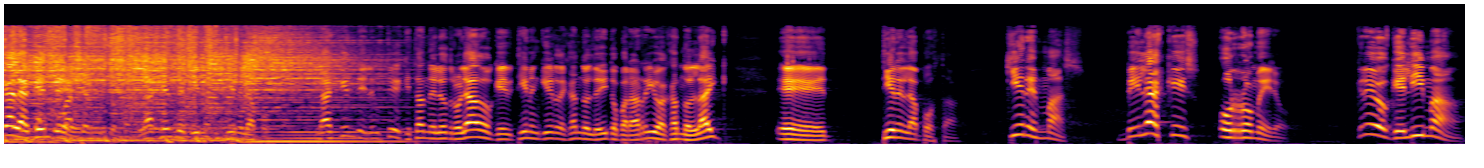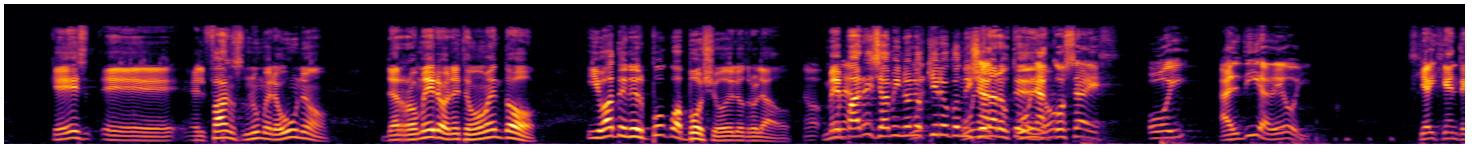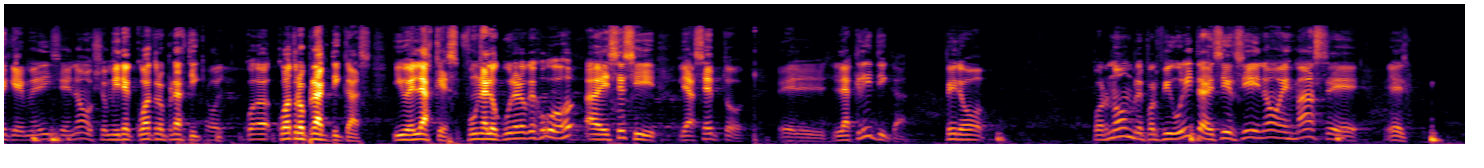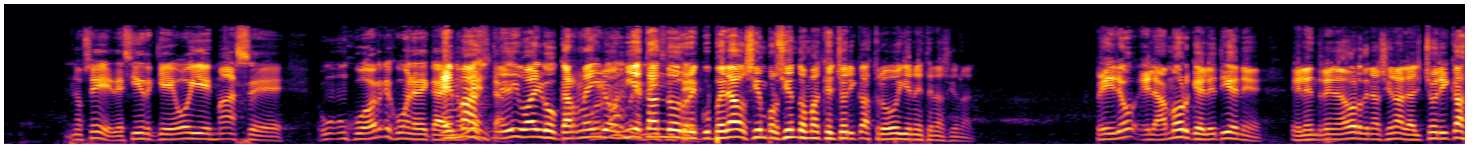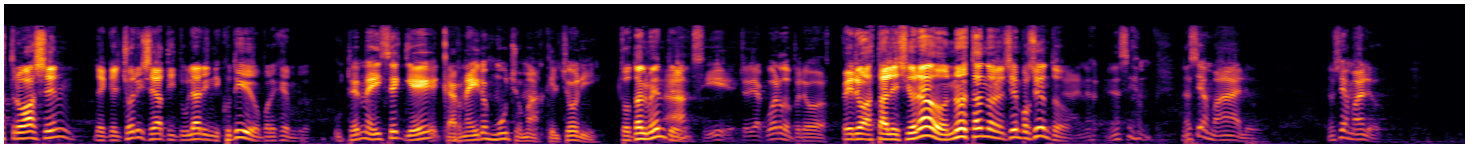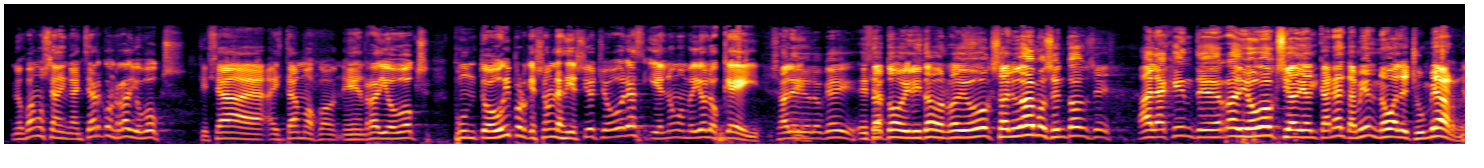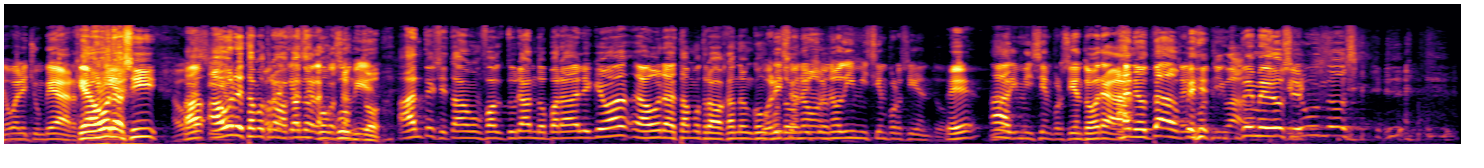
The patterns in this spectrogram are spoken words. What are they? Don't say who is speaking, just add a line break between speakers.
Acá la gente, la gente tiene, tiene la. La gente, ustedes que están del otro lado, que tienen que ir dejando el dedito para arriba, dejando el like, eh, tienen la posta. ¿Quién es más? ¿Velázquez o Romero? Creo que Lima, que es eh, el fans número uno de Romero en este momento, y va a tener poco apoyo del otro lado.
No,
Me
una-
parece a mí, no los quiero condicionar
una-
a ustedes.
Una
¿no?
cosa es hoy, al día de hoy. Si hay gente que me dice, no, yo miré cuatro, cuatro prácticas y Velázquez fue una locura lo que jugó, a ese sí le acepto el- la crítica. Pero por nombre, por figurita, decir, sí, no, es más, eh, el- no sé, decir que hoy es más eh, un, un jugador que jugó en la década
Es más,
90.
le digo algo, Carneiro,
nombre,
ni estando recuperado 100% es más que el Chori Castro hoy en este Nacional. Pero el amor que le tiene el entrenador de Nacional al Chori Castro hacen de que el Chori sea titular indiscutido, por ejemplo.
Usted me dice que Carneiro es mucho más que el Chori.
Totalmente.
Ah, sí, estoy de acuerdo, pero
Pero hasta lesionado, no estando en el 100%.
ah, no, no sea, no sea malo. No sea malo. Nos vamos a enganchar con Radio Box, que ya estamos con- en radiobox.uy porque son las 18 horas y el Nomo me dio el ok.
Ya le digo lo que está todo habilitado en Radio Box. Saludamos entonces a la gente de Radio Box y al canal también, no vale chumbear.
No vale chumbear.
Que ahora sí,
Ahora
a-
sí,
ahora estamos
ahora
trabajando en conjunto. Antes estábamos facturando para Dale que va, ahora estamos trabajando en
Por
conjunto
eso
con
no,
ellos.
no di mi 100%.
¿Eh?
No
Ah,
di mi 100%. Ahora
Anotado, deme dos segundos.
